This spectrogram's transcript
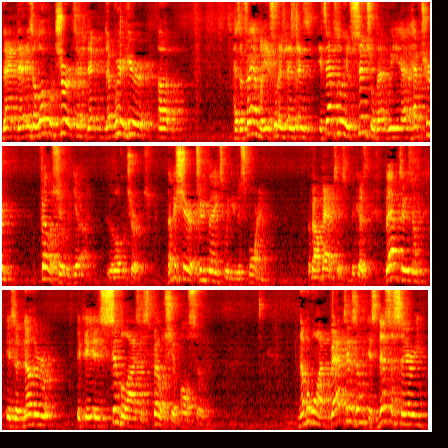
that, that as a local church that, that, that we're here uh, as a family, it's, it's, it's absolutely essential that we have true fellowship with God through a local church. Let me share two things with you this morning about baptism because baptism is another, it, symbolizes fellowship also. Number one, baptism is necessary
